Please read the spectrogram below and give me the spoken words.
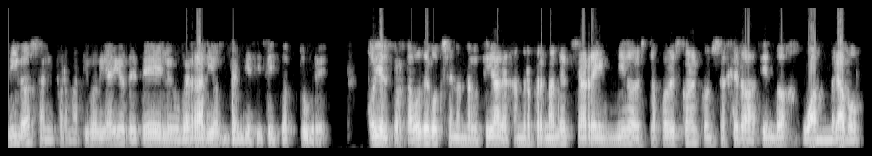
Bienvenidos al informativo diario de DLV Radio del 16 de octubre. Hoy el portavoz de Vox en Andalucía, Alejandro Fernández, se ha reunido este jueves con el consejero de Hacienda, Juan Bravo,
